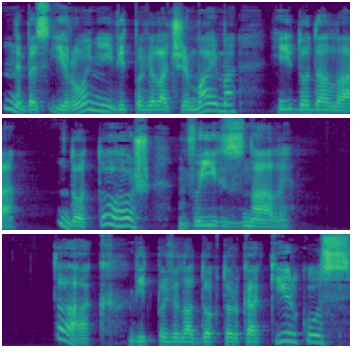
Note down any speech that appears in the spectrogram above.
не без іронії відповіла Джемайма і додала. До того ж, ви їх знали. Так, відповіла докторка Кіркус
